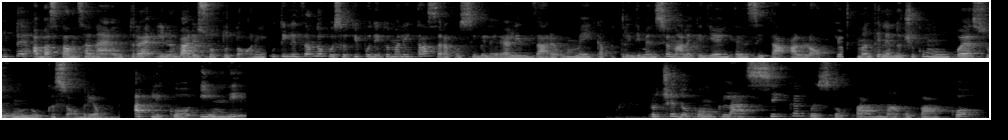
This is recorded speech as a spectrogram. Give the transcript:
tutte abbastanza neutre in vari sottotoni. Utilizzando questo tipo di tonalità sarà possibile realizzare un make-up tridimensionale che dia intensità all'occhio, mantenendoci comunque su un look sobrio. Applico Indie. Procedo con Classic, questo panna opaco,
